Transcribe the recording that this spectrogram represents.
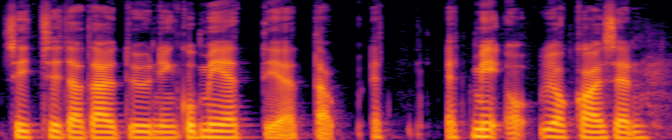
sitten sitä täytyy niin kuin miettiä, että, että, että jokaisen –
